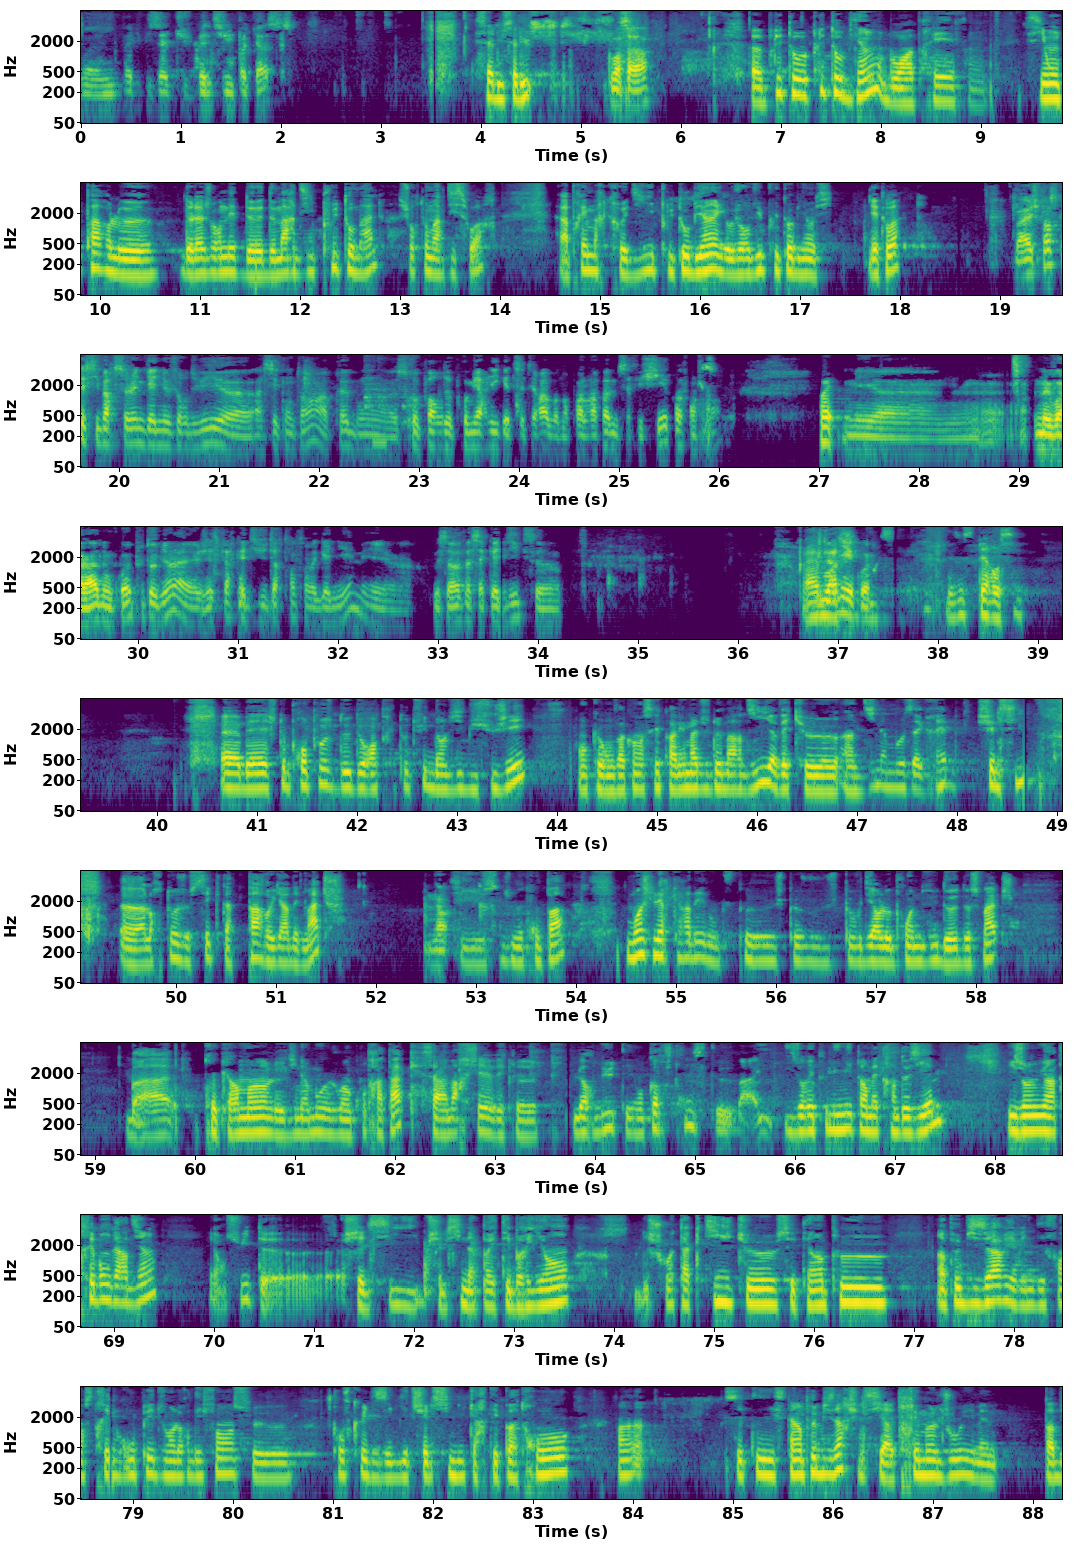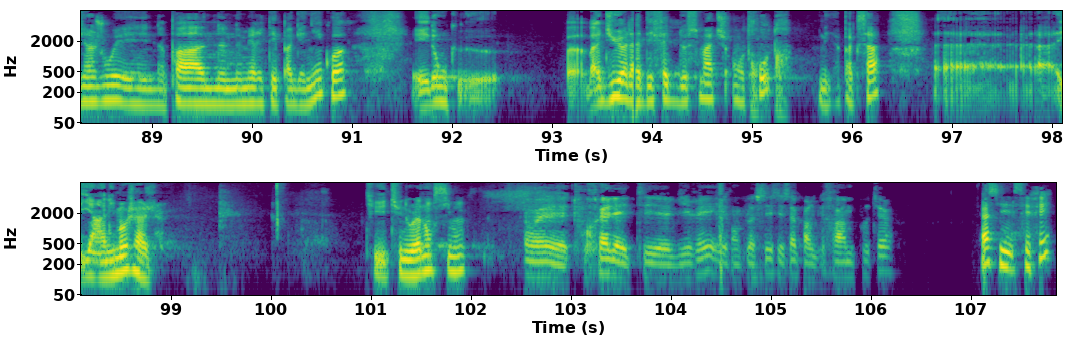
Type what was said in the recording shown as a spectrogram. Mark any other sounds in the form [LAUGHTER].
pour un nouvel épisode du Ben Simon Podcast. Salut, salut. Comment ça va? Euh, Plutôt, plutôt bien. Bon après, si on parle de la journée de, de, mardi, plutôt mal, surtout mardi soir. Après mercredi, plutôt bien et aujourd'hui plutôt bien aussi. Et toi? Bah, je pense que si Barcelone gagne aujourd'hui, euh, assez content. Après, bon, euh, ce report de première ligue, etc. Bon, on n'en parlera pas, mais ça fait chier, quoi, franchement. Ouais. Mais euh, mais voilà, donc ouais, plutôt bien. Là. J'espère qu'à 18h30 on va gagner, mais, euh, mais ça va face à Cadix. Euh... Ouais, le dernier, quoi. J'espère aussi. Ben, je te propose de, de, rentrer tout de suite dans le vif du sujet. Donc, on va commencer par les matchs de mardi avec un Dynamo Zagreb Chelsea. Alors toi, je sais que t'as pas regardé le match. Non. Si, je me trompe pas. Moi, je l'ai regardé, donc je peux, je peux, je peux vous dire le point de vue de, de ce match. Bah, très clairement, le Dynamo a joué en contre-attaque. Ça a marché avec le, leur but et encore, je trouve que bah, ils auraient pu limite en mettre un deuxième. Ils ont eu un très bon gardien. Et ensuite, euh, Chelsea, Chelsea n'a pas été brillant. Les choix tactiques, euh, c'était un peu, un peu bizarre. Il y avait une défense très groupée devant leur défense. Euh, je trouve que les ailiers de Chelsea n'écartaient pas trop. Enfin, c'était, c'était un peu bizarre. Chelsea a très mal joué, même pas bien joué et n'a pas, ne, ne méritait pas gagner, quoi. Et donc, euh, bah, dû à la défaite de ce match, entre autres, mais il n'y a pas que ça, il y a un limogeage. Tu, tu nous l'annonces, Simon? Ouais, Tourelle a été viré et remplacé, c'est ça, par Graham Potter? Ah, c'est fait?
